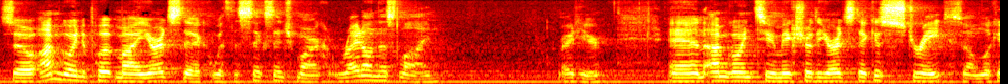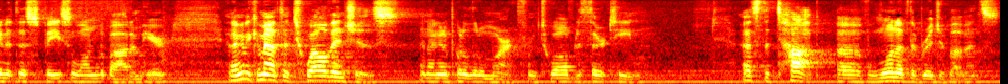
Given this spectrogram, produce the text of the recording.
So I'm going to put my yardstick with the 6 inch mark right on this line, right here. And I'm going to make sure the yardstick is straight. So I'm looking at this space along the bottom here. And I'm going to come out to 12 inches. And I'm going to put a little mark from 12 to 13. That's the top of one of the bridge abutments.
